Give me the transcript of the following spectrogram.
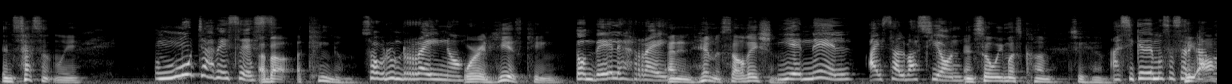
incessantly muchas veces about a kingdom sobre un reino wherein He is King donde Él es rey and in Him is salvation. y en Él hay salvación. And so we must come to Him. Así que debemos He acercarnos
